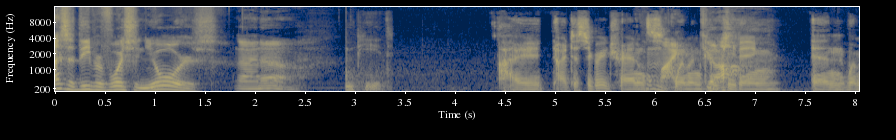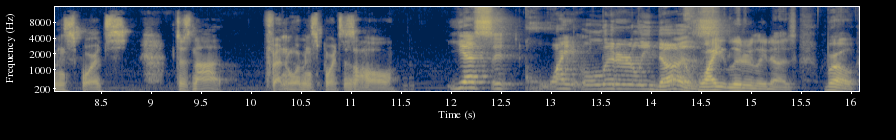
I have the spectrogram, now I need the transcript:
that's a deeper voice than yours. I know. Compete. I I disagree. Trans Oh women God. competing in women's sports does not threaten women's sports as a whole. Yes, it quite literally does. Quite literally does, bro.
